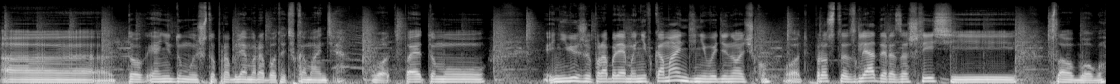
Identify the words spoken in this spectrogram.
а, то я не думаю, что проблема работать в команде. Вот. Поэтому не вижу проблемы ни в команде, ни в одиночку. Вот. Просто взгляды разошлись и слава богу.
